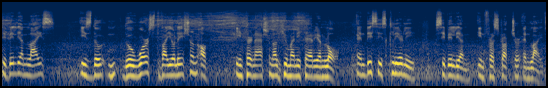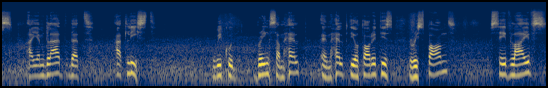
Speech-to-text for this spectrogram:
civilian lives is the, the worst violation of international humanitarian law. And this is clearly civilian infrastructure and lives. I am glad that at least we could bring some help and help the authorities respond, save lives,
